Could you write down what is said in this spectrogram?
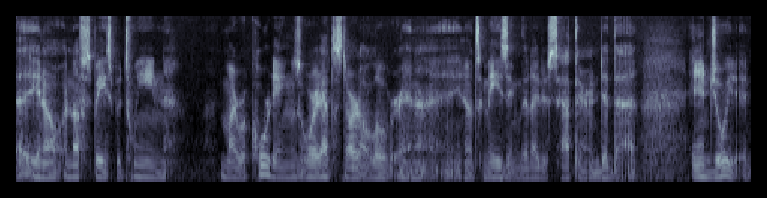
uh, you know enough space between my recordings or I'd have to start all over. And uh, you know it's amazing that I just sat there and did that and enjoyed it.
